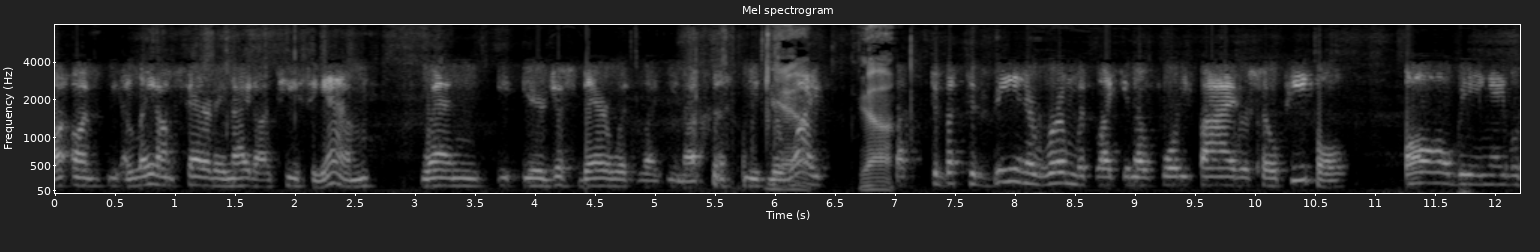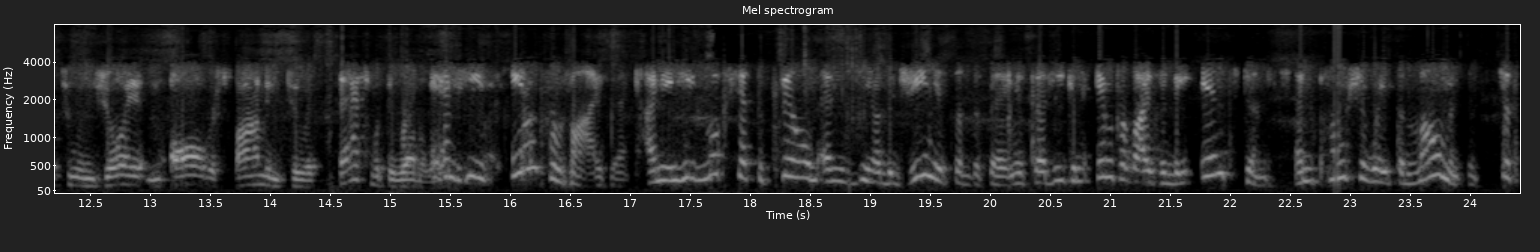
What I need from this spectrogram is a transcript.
on, on late on Saturday night on TCM when you're just there with like you know your Yeah. wife. Yeah. But to, but to be in a room with like you know forty five or so people, all being able to enjoy it and all responding to it. That's what the revelation. And he's improvising. I mean, he looks at the film, and you know, the genius of the thing is that he can improvise in the instant and punctuate the moments. It's just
